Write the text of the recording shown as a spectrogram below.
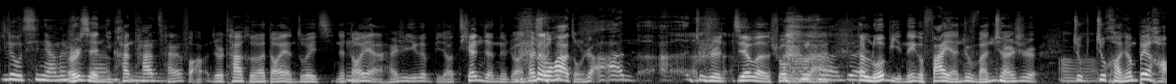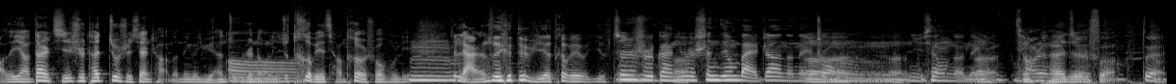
六七年的而且。你看他嗯采访，就是他和导演坐一起，那导嗯演还是一个比较天真的状态，他说话总是 啊啊啊，就是结巴说不出来。但罗比那个发言就完全是就哦就好像背好的一样，但是其实他就是现场的那个语言组织能力哦就特别强，特有说服力。嗯，这俩人的那个对比也特别有意思。真是感觉嗯身经百战的那种女性的那个嗯强人的角色说，对嗯。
